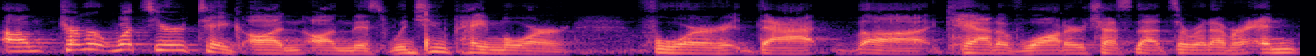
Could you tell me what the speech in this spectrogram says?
Um, Trevor, what's your take on on this? Would you pay more for that uh, can of water chestnuts or whatever? And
